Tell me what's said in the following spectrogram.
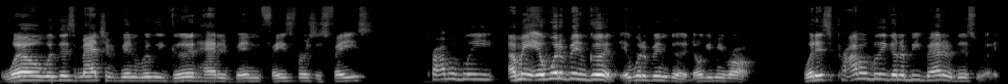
well, would this match have been really good had it been face versus face? Probably. I mean, it would have been good. It would have been good. Don't get me wrong, but it's probably going to be better this way.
